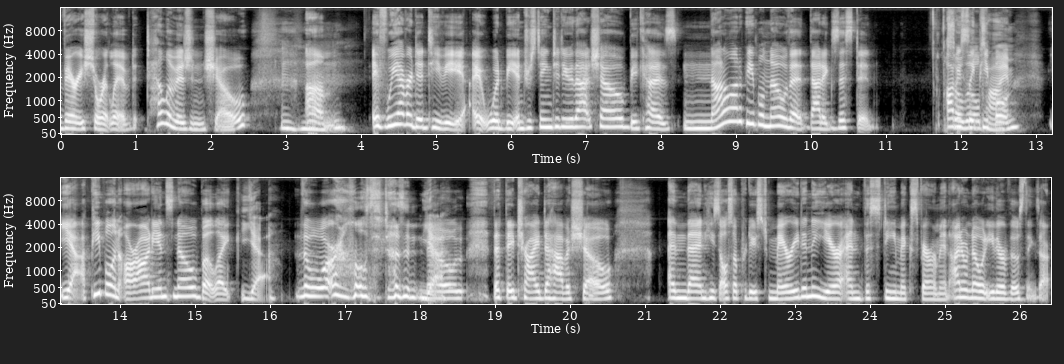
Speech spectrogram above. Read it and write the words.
very short-lived television show. Mm-hmm. Um, if we ever did TV, it would be interesting to do that show because not a lot of people know that that existed. Obviously, little people, time. yeah, people in our audience know, but like Yeah. the world doesn't Yeah. know that they tried to have a show. And then he's also produced Married in a Year and The Steam Experiment. I don't know what either of those things are.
